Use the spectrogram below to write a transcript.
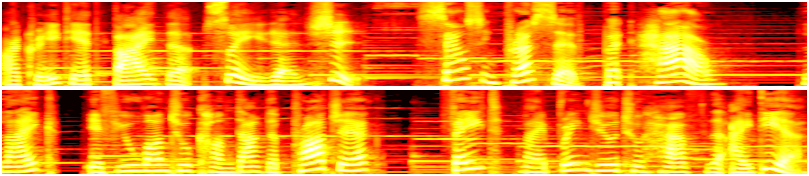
are created by the 燧人氏. Sounds impressive, but how? Like if you want to conduct a project, fate might bring you to have the idea,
